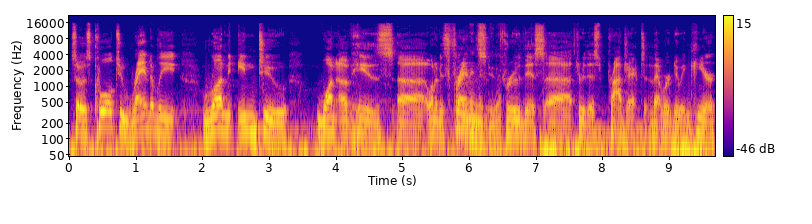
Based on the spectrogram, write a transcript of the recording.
So it was cool to randomly run into one of his uh, one of his didn't mean to friends through this uh, through this project that we're doing here.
